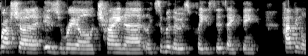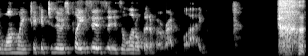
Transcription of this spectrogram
Russia, Israel, China, like some of those places, I think having a one way ticket to those places is a little bit of a red flag.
